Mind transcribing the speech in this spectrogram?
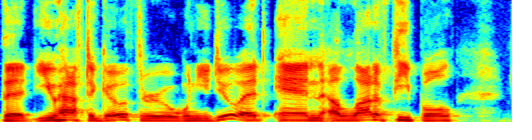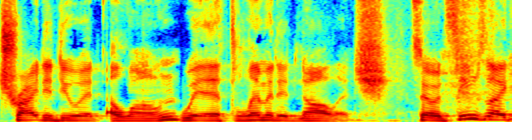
that you have to go through when you do it and a lot of people try to do it alone with limited knowledge. So it seems like,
